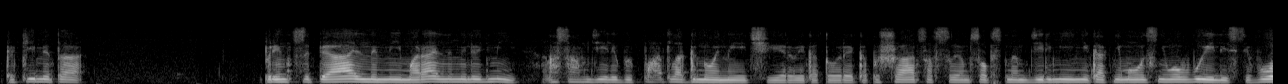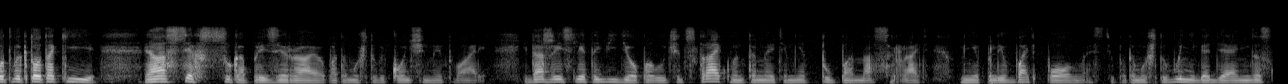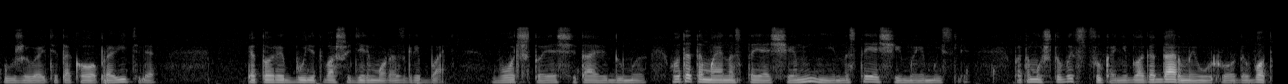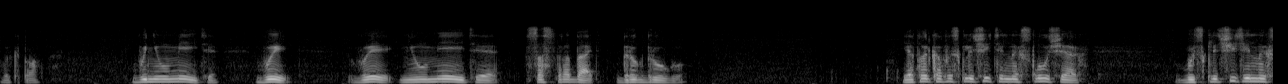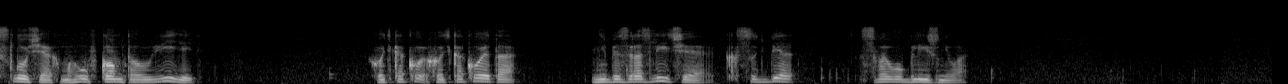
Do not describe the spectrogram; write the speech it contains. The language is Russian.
какими-то принципиальными и моральными людьми. На самом деле вы падла гнойные черви, которые копышатся в своем собственном дерьме и никак не могут с него вылезти. Вот вы кто такие. Я вас всех, сука, презираю, потому что вы конченые твари. И даже если это видео получит страйк в интернете, мне тупо насрать. Мне плевать полностью, потому что вы, негодяи, не заслуживаете такого правителя, который будет ваше дерьмо разгребать. Вот что я считаю и думаю. Вот это мое настоящее мнение, настоящие мои мысли. Потому что вы, сука, неблагодарные уроды. Вот вы кто. Вы не умеете, вы, вы не умеете сострадать друг другу. Я только в исключительных случаях, в исключительных случаях могу в ком-то увидеть хоть, какое, хоть какое-то небезразличие к судьбе своего ближнего.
